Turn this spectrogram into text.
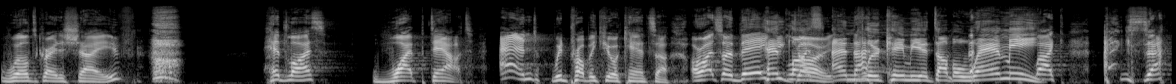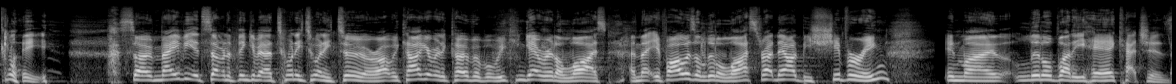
world's greatest shave, head lice wiped out. And we'd probably cure cancer. All right, so there Head you lice go. and That- leukemia double whammy. Like, exactly. So maybe it's something to think about 2022, all right? We can't get rid of COVID, but we can get rid of lice. And that if I was a little lice right now, I'd be shivering in my little bloody hair catches.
